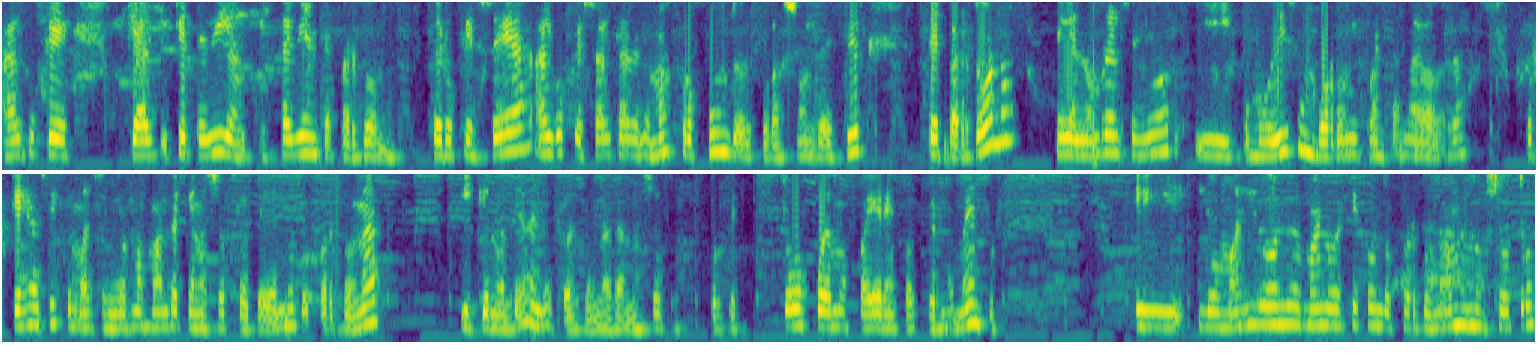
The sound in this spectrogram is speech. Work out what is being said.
algo que, que, que te digan, está bien, te perdono, pero que sea algo que salga de lo más profundo del corazón, de decir, te perdono en el nombre del Señor y como dicen, borrón y cuenta nueva, ¿verdad? Porque es así como el Señor nos manda que nosotros debemos de perdonar y que nos deben de perdonar a nosotros, porque todos podemos fallar en cualquier momento. Y lo más idóneo, hermano, es que cuando perdonamos nosotros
